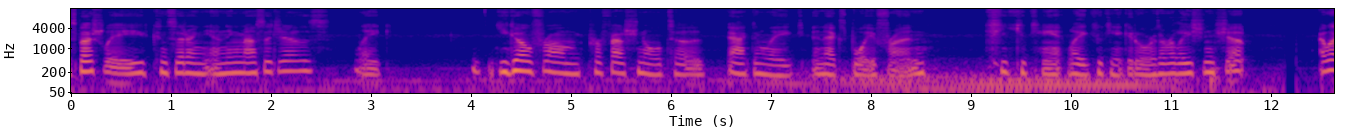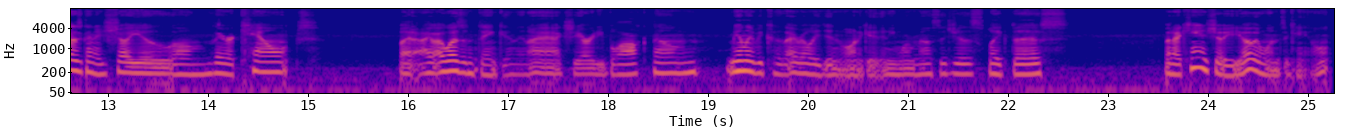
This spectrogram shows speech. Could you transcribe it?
especially considering the ending messages. Like, you go from professional to acting like an ex-boyfriend. You can't, like, you can't get over the relationship. I was gonna show you um, their account, but I, I wasn't thinking, and I actually already blocked them mainly because I really didn't want to get any more messages like this. But I can show you the other one's account.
